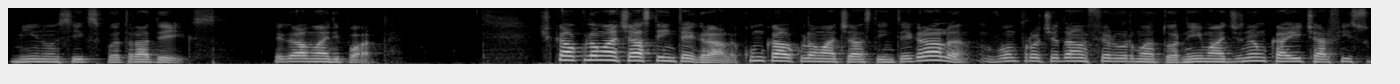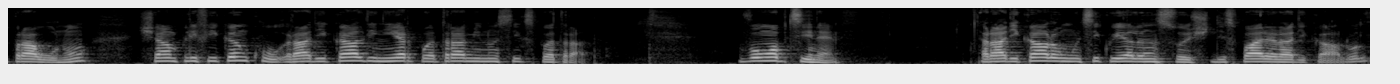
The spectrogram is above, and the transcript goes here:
minus x pătrat de x. Egal mai departe. Și calculăm această integrală. Cum calculăm această integrală? Vom proceda în felul următor. Ne imaginăm că aici ar fi supra 1 și amplificăm cu radical din ier pătrat minus x pătrat. Vom obține radicalul mulțit cu el însuși, dispare radicalul,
